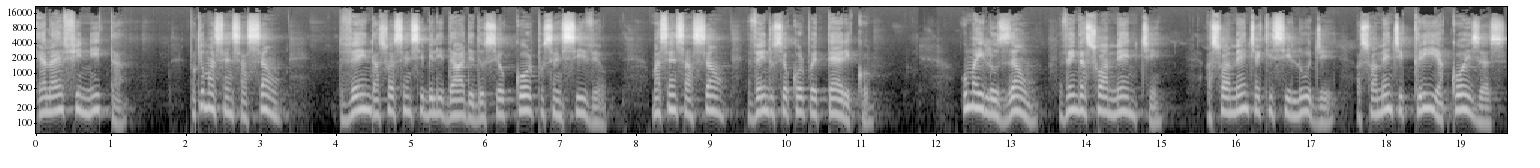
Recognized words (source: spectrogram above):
ela é finita, porque uma sensação vem da sua sensibilidade, do seu corpo sensível. Uma sensação vem do seu corpo etérico. Uma ilusão vem da sua mente, a sua mente é que se ilude, a sua mente cria coisas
